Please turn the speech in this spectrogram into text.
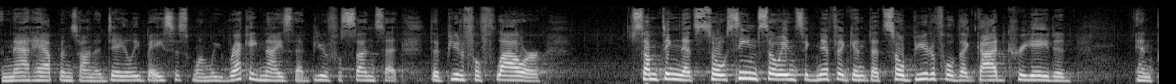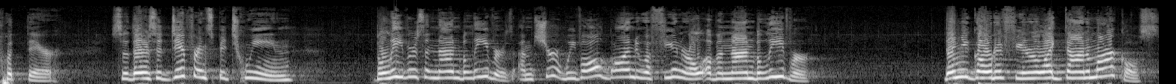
And that happens on a daily basis when we recognize that beautiful sunset, the beautiful flower, something that so seems so insignificant, that's so beautiful that God created and put there. So there's a difference between believers and non believers. I'm sure we've all gone to a funeral of a non believer. Then you go to a funeral like Donna Marcos.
